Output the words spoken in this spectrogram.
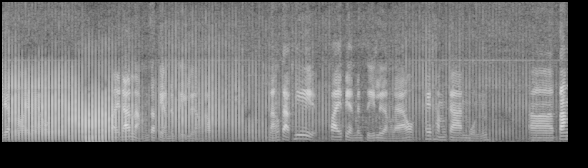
เรียบร้อยแล้ว ไฟด้านหลังจะเปลี่ยนเป็นสีเหลืองครับ หลังจากที่ไฟเปลี่ยนเป็นสีเหลืองแล้ว ให้ทำการหมุนตั้ง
